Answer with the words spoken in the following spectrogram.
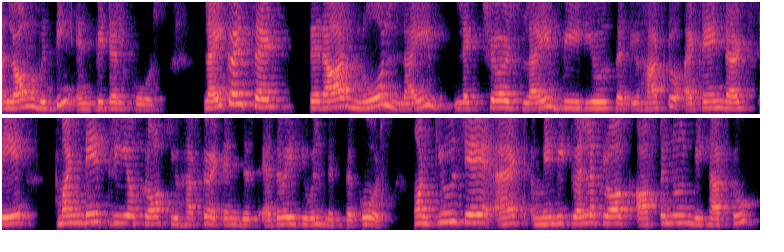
along with the NPTEL course? Like I said, there are no live lectures, live videos that you have to attend at say Monday, 3 o'clock, you have to attend this, otherwise you will miss the course. On Tuesday at maybe 12 o'clock afternoon, we have to,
